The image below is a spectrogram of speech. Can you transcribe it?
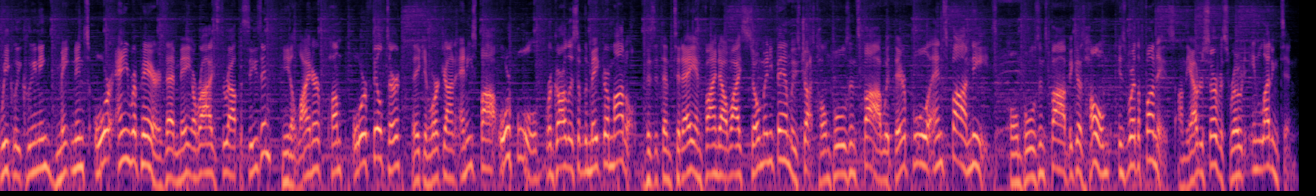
weekly cleaning, maintenance, or any repairs that may arise throughout the season, need a liner, pump, or filter, they can work on any spa or pool, regardless of the make or model. Visit them today and find out why so many families trust Home Pools and Spa with their pool and spa needs. Home Pools and Spa because home is where the fun is on the Outer Service Road in Leadington.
